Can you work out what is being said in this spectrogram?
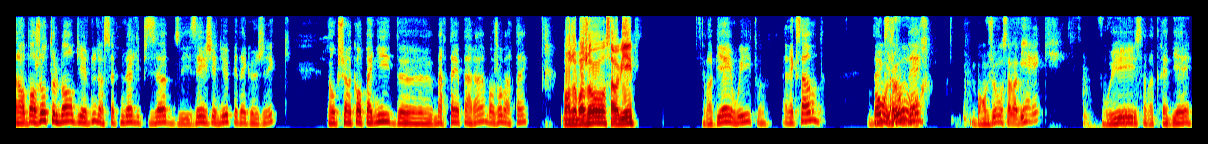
Alors, bonjour tout le monde, bienvenue dans ce nouvel épisode des ingénieux pédagogiques. Donc, je suis en compagnie de Martin Parent. Bonjour Martin. Bonjour, bonjour, ça va bien? Ça va bien, oui. Toi. Alexandre? Bonjour. bonjour, ça va bien, Eric? Oui, ça va très bien.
